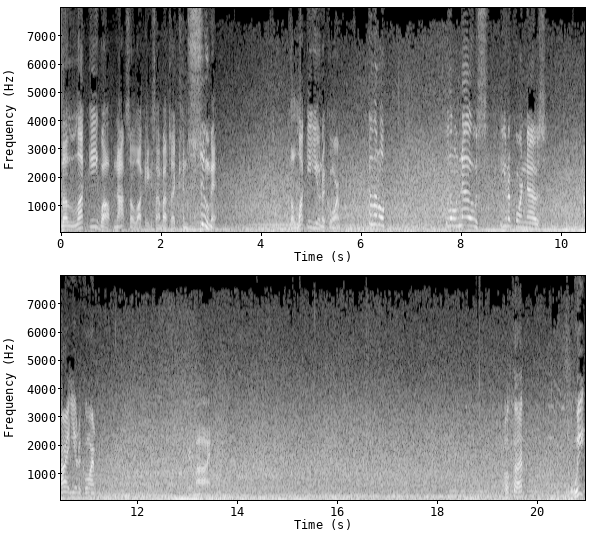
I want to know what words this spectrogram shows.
The Lucky, well, not so lucky because I'm about to consume it. The Lucky Unicorn. The little, the little nose, the unicorn nose. All right, unicorn. You're mine. Okay. Sweet.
